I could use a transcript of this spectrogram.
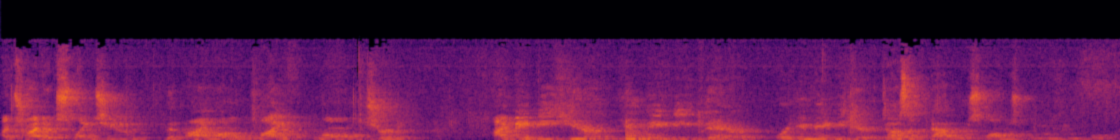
I've tried to explain to you that I'm on a lifelong journey. I may be here, you may be there, or you may be here. It doesn't matter as long as we're moving forward.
